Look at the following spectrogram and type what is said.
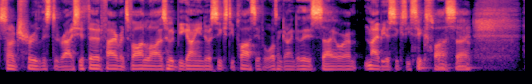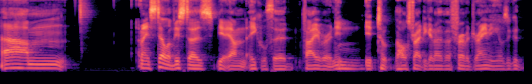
it's not a true listed race. Your third favourite's Vitalize, who would be going into a sixty plus if it wasn't going to this, so or a, maybe a sixty six plus. So, um, I mean, Stella Vista's yeah an equal third favourite, and it, Mm. it took the whole straight to get over Forever Dreaming. It was a good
